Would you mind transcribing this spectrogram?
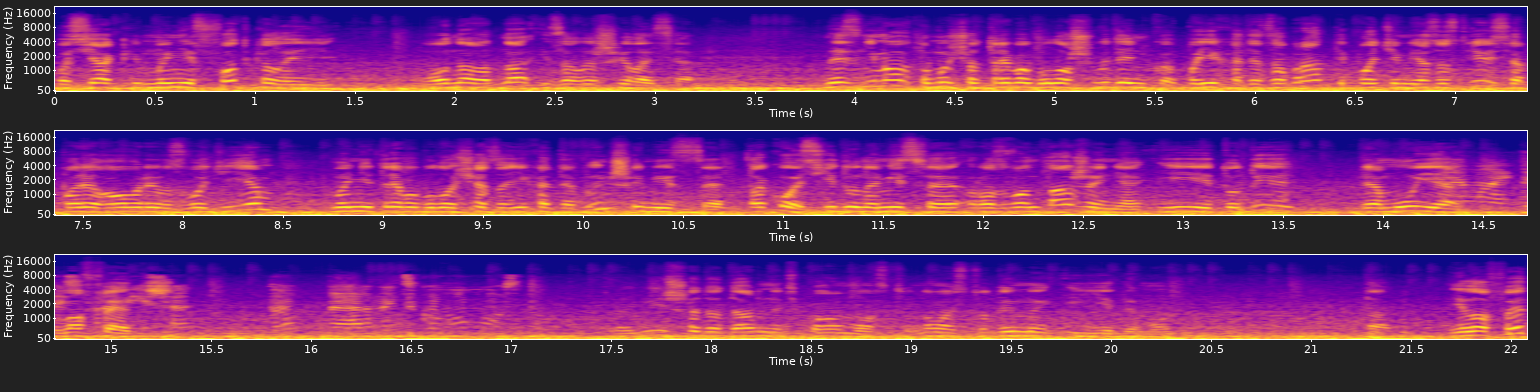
Ось як мені сфоткали, вона одна і залишилася. Не знімав, тому що треба було швиденько поїхати забрати. Потім я зустрівся, переговорив з водієм. Мені треба було ще заїхати в інше місце. Так ось їду на місце розвантаження і туди прямує лафет. До Дарницького мосту. Правіше до Дарницького мосту. Ну ось туди ми і їдемо. Так. І лафет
